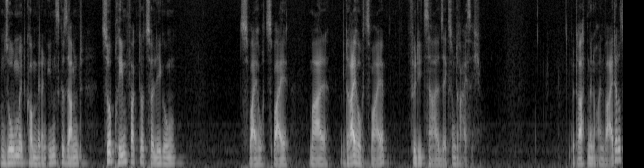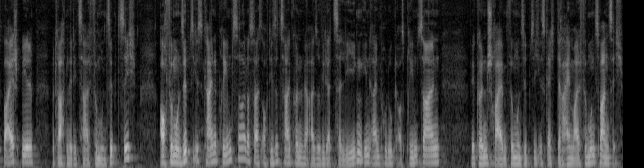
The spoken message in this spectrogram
Und somit kommen wir dann insgesamt zur Primfaktorzerlegung 2 hoch 2 mal 3 hoch 2 für die Zahl 36. Betrachten wir noch ein weiteres Beispiel, betrachten wir die Zahl 75. Auch 75 ist keine Primzahl, das heißt, auch diese Zahl können wir also wieder zerlegen in ein Produkt aus Primzahlen. Wir können schreiben, 75 ist gleich 3 mal 25.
